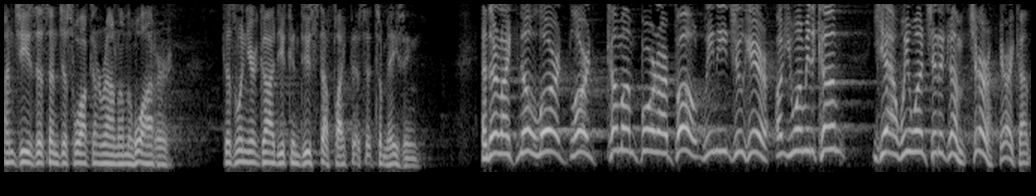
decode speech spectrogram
I'm Jesus. I'm just walking around on the water. Because when you're God, you can do stuff like this. It's amazing. And they're like, no, Lord, Lord, come on board our boat. We need you here. Oh, you want me to come? Yeah, we want you to come. Sure, here I come.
